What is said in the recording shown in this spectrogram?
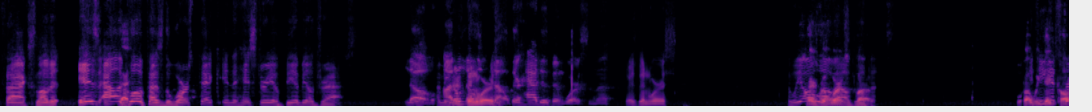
facts. Love it. Is Alec That- Lopez the worst pick in the history of BNBL drafts? No, I I, don't know. worse. No, there had to have been worse than that. There's been worse. And we all There's been love worse, Alec but- Lopez. But if we he did gets call the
